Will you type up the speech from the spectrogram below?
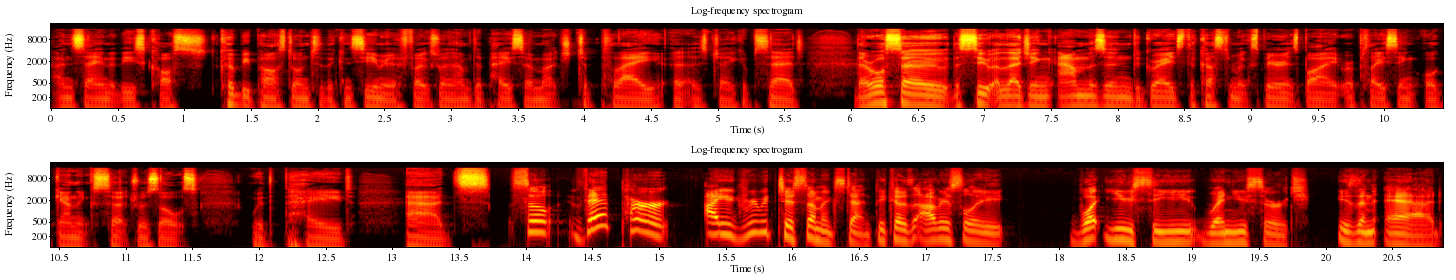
and saying that these costs could be passed on to the consumer if folks weren't have to pay so much to play, as Jacob said. They're also the suit alleging Amazon degrades the customer experience by replacing organic search results with paid ads. So that part I agree with to some extent because obviously what you see when you search is an ad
